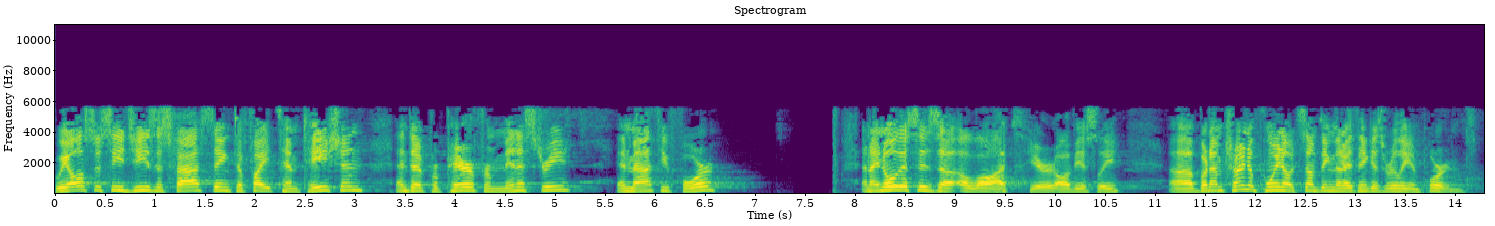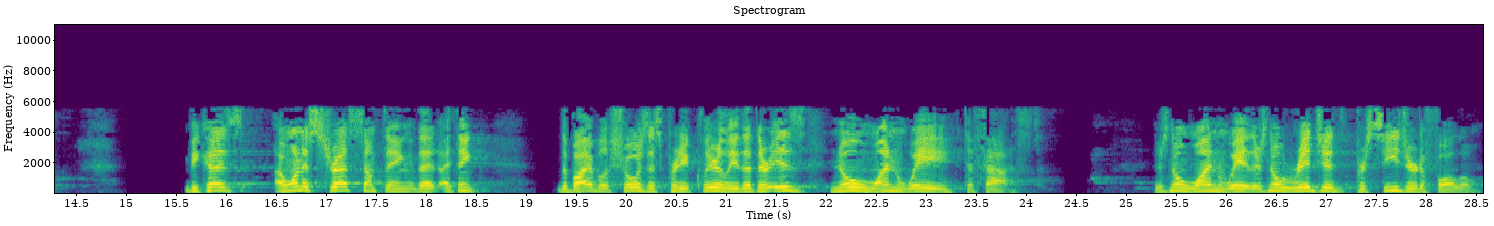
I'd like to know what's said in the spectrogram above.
We also see Jesus fasting to fight temptation and to prepare for ministry in Matthew 4. And I know this is a, a lot here, obviously, uh, but I'm trying to point out something that I think is really important. Because I want to stress something that I think the Bible shows us pretty clearly that there is no one way to fast. There's no one way. There's no rigid procedure to follow.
